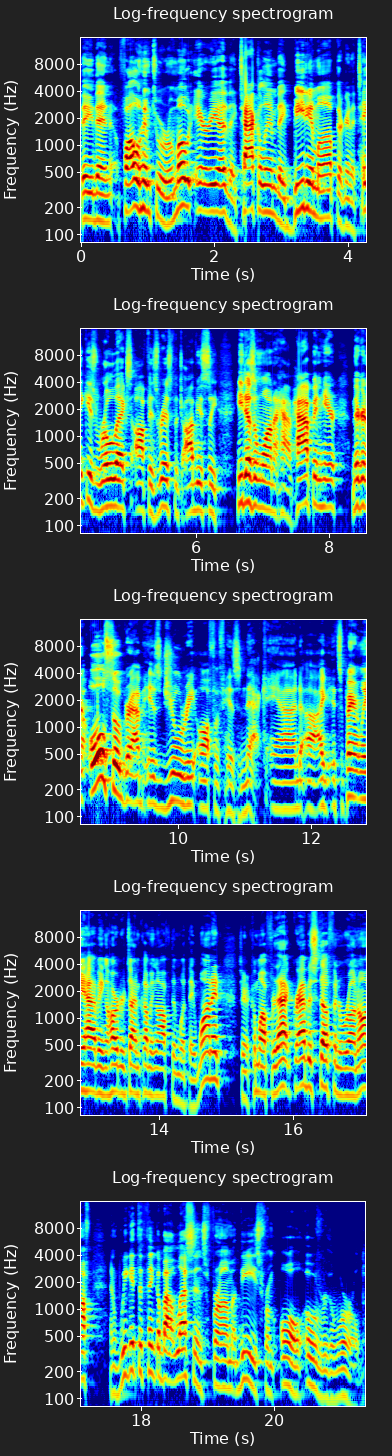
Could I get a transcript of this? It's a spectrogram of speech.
They then follow him to a remote area. They tackle him. They beat him up. They're going to take his Rolex off his wrist, which obviously he doesn't want to have happen here. They're going to also grab his jewelry off of his neck. And uh, it's apparently having a harder time coming off than what they wanted. So they're going to come off for that, grab his stuff and run off. And we get to think about lessons from these from all over the world world.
